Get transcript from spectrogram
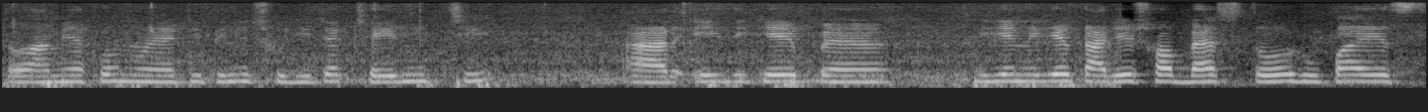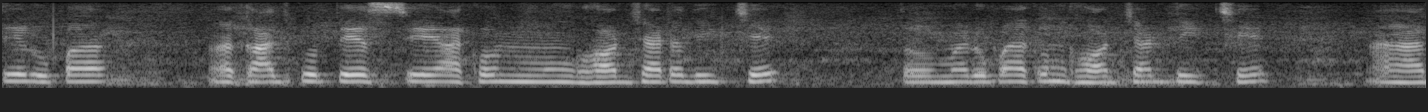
তো আমি এখন টিফিনে সুজিটা খেয়ে নিচ্ছি। আর এইদিকে নিজের নিজের কাজে সব ব্যস্ত। রূপা এসছে, রূপা কাজ করতে এসছে, এখন ঘর ঝাঁটা দিচ্ছে। তো রূপা এখন ঘর ঝাঁট দিচ্ছে। আর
